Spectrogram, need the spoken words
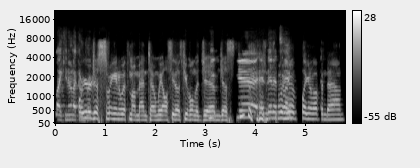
Like, you know, like, or you're just swinging with momentum. We all see those people in the gym just, yeah. And then it's like, flinging them up and down.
